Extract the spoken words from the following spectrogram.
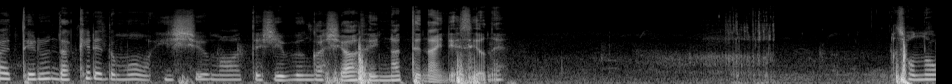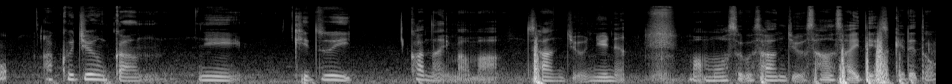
えてるんだけれども一周回って自分が幸せになってないんですよね。その悪循環に気づかないまま32年、まあ、もうすぐ33歳ですけれど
